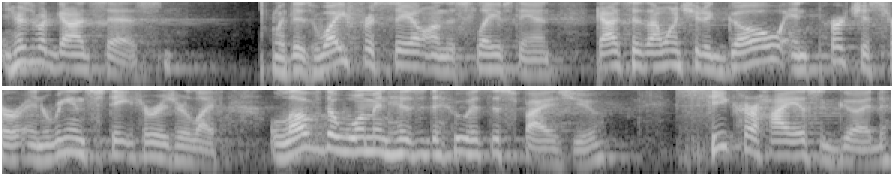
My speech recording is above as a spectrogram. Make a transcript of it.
And here's what God says with his wife for sale on the slave stand, God says, I want you to go and purchase her and reinstate her as your life. Love the woman who has despised you, seek her highest good,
